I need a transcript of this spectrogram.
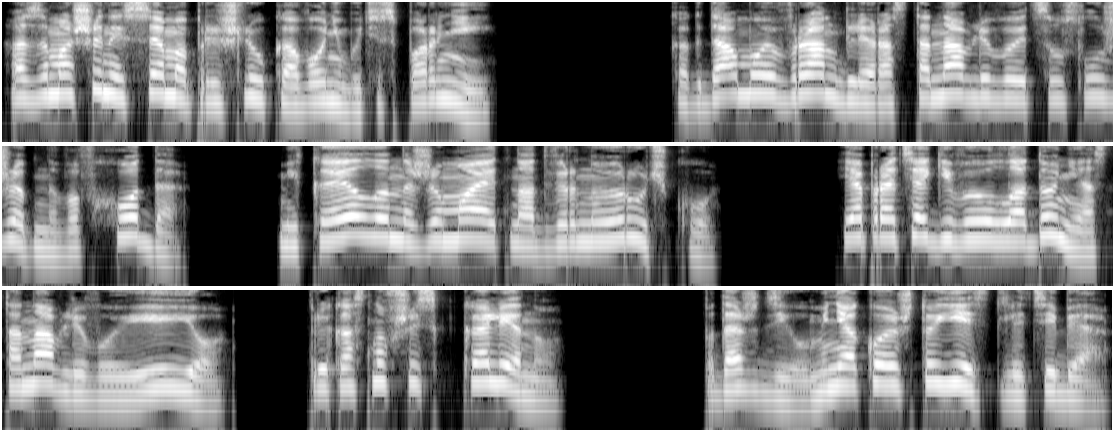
А за машиной Сэма пришлю кого-нибудь из парней. Когда мой Вранглер останавливается у служебного входа, Микаэла нажимает на дверную ручку. Я протягиваю ладони, останавливаю ее, прикоснувшись к колену. «Подожди, у меня кое-что есть для тебя».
